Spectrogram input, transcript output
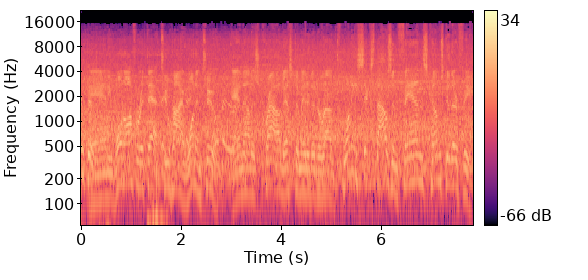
and two. And he won't offer it that. Too high. One and two. And now this crowd, estimated at around 26,000 fans, comes to their feet.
